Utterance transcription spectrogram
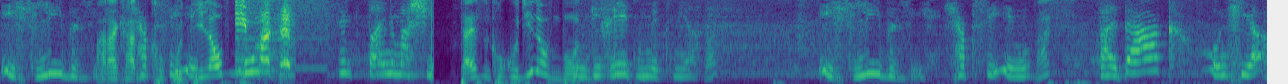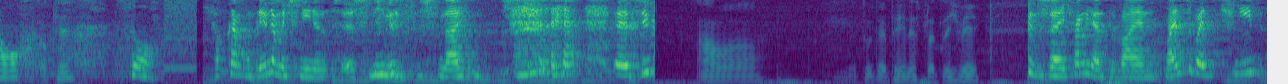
Ich liebe sie. War da gerade ein hab sie Krokodil auf dem Boden? Das sind meine Maschinen, Da ist ein Krokodil auf dem Boden. die reden mit mir. Was? Ich liebe sie. Ich habe sie in Was? Wallberg und hier auch. Okay. So. Ich habe kein Problem damit, Schnieden, äh, Schnieden zu schneiden. äh, Zwiebeln Aua. Mir tut der Penis plötzlich weh. zu schneiden. Ich fange nicht an zu weinen. Meinst du bei Schnieb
